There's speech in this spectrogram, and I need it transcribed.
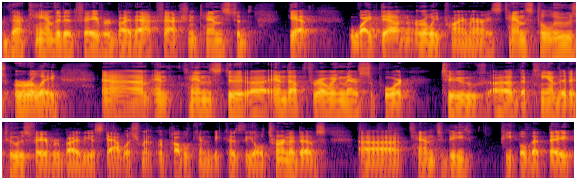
The candidate favored by that faction tends to get wiped out in early primaries, tends to lose early, um, and tends to uh, end up throwing their support to uh, the candidate who is favored by the establishment Republican because the alternatives uh, tend to be people that they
